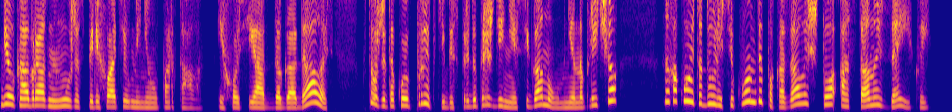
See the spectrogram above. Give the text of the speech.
Белкообразный ужас перехватил меня у портала. И хоть я догадалась, кто же такой прыткий без предупреждения сиганул мне на плечо, на какую-то долю секунды показалось, что останусь заикой.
